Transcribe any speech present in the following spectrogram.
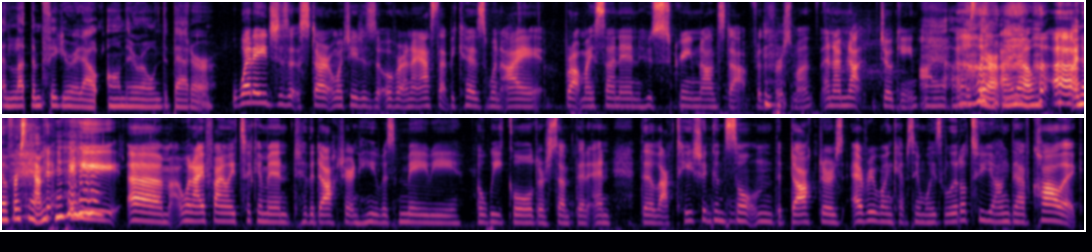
and let them figure it out on their own, the better. what age does it start and which age is it over? And I asked that because when I brought my son in, who screamed nonstop for the first month, and I'm not joking. I, I was there. I know. I know firsthand. he um, when I finally took him in to the doctor and he was maybe a week old or something and the lactation consultant the doctors everyone kept saying well he's a little too young to have colic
